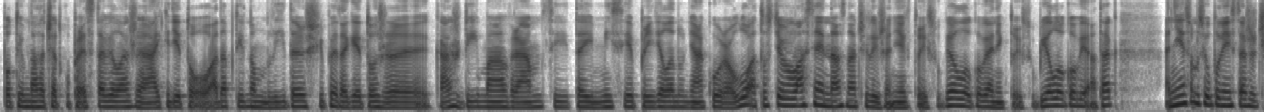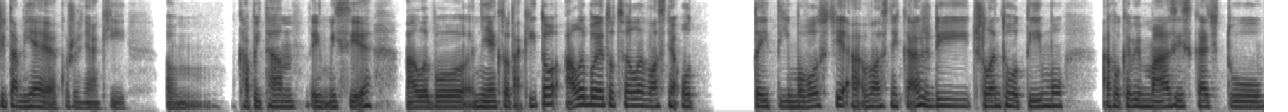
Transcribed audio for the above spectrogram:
pod tým na začiatku predstavila, že aj keď je to o adaptívnom leadershipe, tak je to, že každý má v rámci tej misie pridelenú nejakú rolu a to ste vlastne aj naznačili, že niektorí sú geológovia, niektorí sú biológovia a tak. A nie som si úplne istá, že či tam je akože nejaký um, kapitán tej misie alebo niekto takýto, alebo je to celé vlastne o tej tímovosti a vlastne každý člen toho týmu ako keby má získať tú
